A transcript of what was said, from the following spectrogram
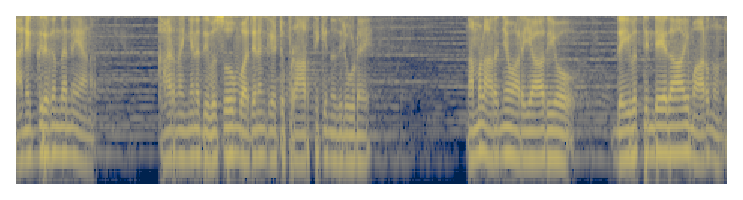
അനുഗ്രഹം തന്നെയാണ്. കാരണം ഇങ്ങനെ ദിവസവും വചനം കേട്ട് പ്രാർത്ഥിക്കുന്നതിലൂടെ നമ്മൾ അറിഞ്ഞോ അറിയാതെയോ ദൈവത്തിന്റേതായി മാറുന്നുണ്ട്.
